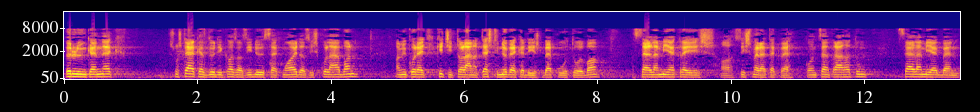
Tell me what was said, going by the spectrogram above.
Örülünk ennek, és most elkezdődik az az időszak majd az iskolában, amikor egy kicsit talán a testi növekedést bepótolva a szellemiekre és az ismeretekre koncentrálhatunk. Szellemiekben,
